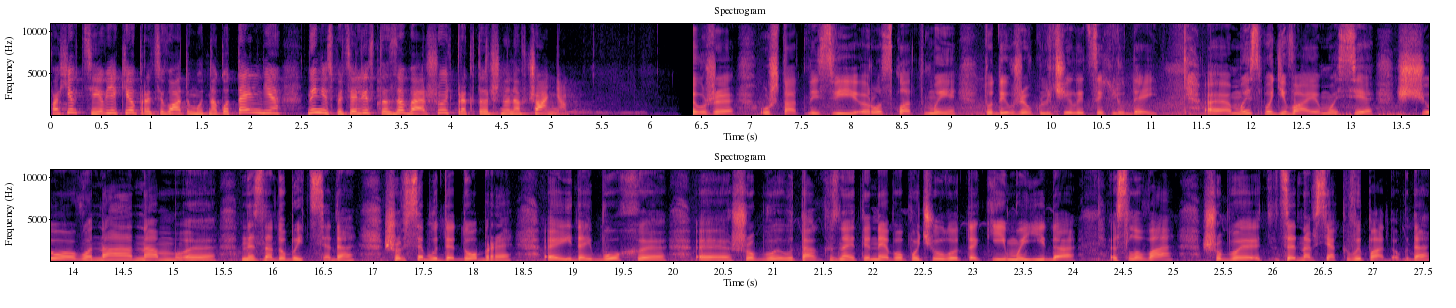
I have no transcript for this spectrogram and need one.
фахівців, які працюватимуть на котельні. Нині спеціалісти завершують практичне навчання. Вже у штатний свій розклад ми туди вже включили цих людей. Е, Ми сподіваємося, що вона нам е, не знадобиться, да? що все буде добре, е, і дай Бог, щоб так, знаєте, небо почуло такі мої да, слова, щоб це на всяк випадок. Да?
